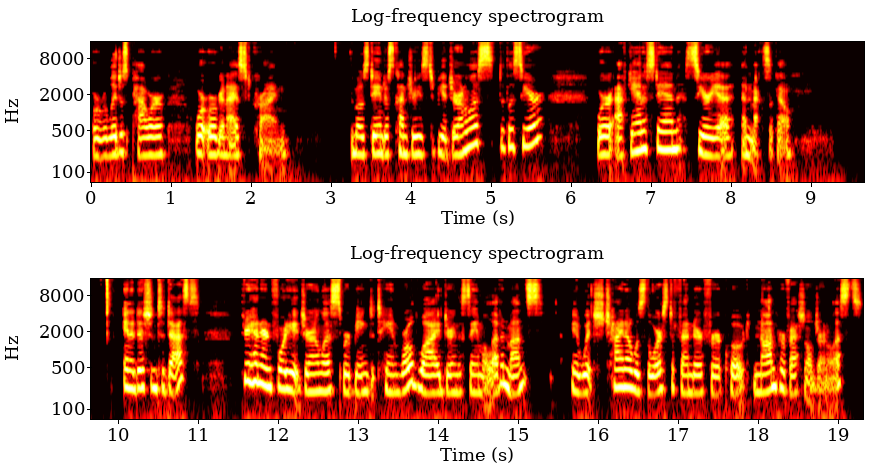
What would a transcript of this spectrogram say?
or religious power or organized crime. The most dangerous countries to be a journalist this year were Afghanistan, Syria, and Mexico. In addition to deaths, 348 journalists were being detained worldwide during the same 11 months, in which China was the worst offender for, quote, non professional journalists.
